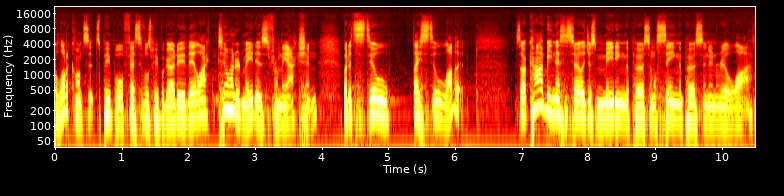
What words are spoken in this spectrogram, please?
a lot of concerts people, festivals people go to, they're like 200 meters from the action, but it's still, they still love it. So it can't be necessarily just meeting the person or seeing the person in real life.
